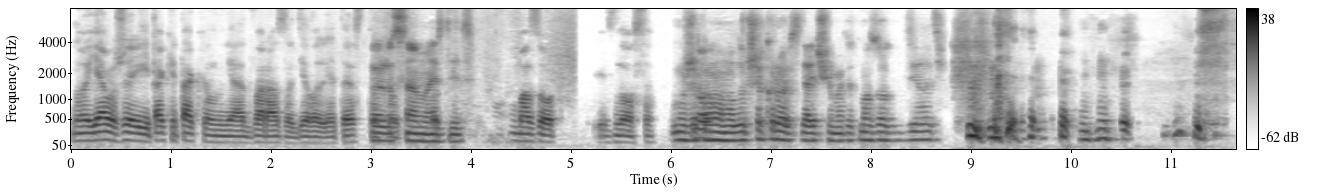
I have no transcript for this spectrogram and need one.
Ну, я уже и так, и так у меня два раза делали тест. То же самое здесь. Мазок из носа. Уже, Но... Ну. по-моему, лучше кровь сдать, чем этот мазок делать.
